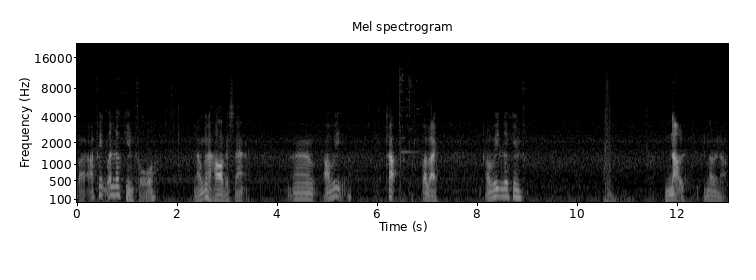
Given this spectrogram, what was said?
right. I think we're looking for... Yeah, I'm going to harvest that. Um, are we... Cup. Bye-bye. Are we looking... No. No, we're not.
